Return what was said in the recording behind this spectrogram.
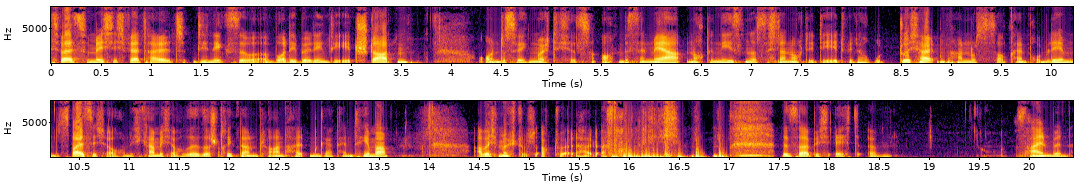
ich weiß für mich, ich werde halt die nächste Bodybuilding-Diät starten und deswegen möchte ich jetzt auch ein bisschen mehr noch genießen, dass ich dann auch die Diät wieder gut durchhalten kann. Das ist auch kein Problem. Das weiß ich auch. Und ich kann mich auch sehr, sehr strikt an den Plan halten. Gar kein Thema. Aber ich möchte es aktuell halt einfach nicht. Weshalb ich echt ähm, fein bin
